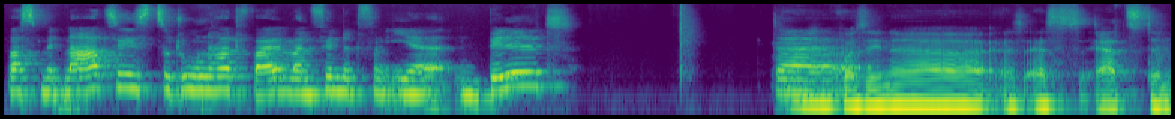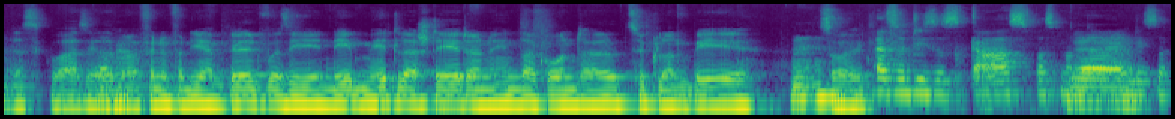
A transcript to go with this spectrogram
was mit Nazis zu tun hat, weil man findet von ihr ein Bild. Da, quasi eine SS-Ärztin ist quasi. Also Okay. man findet von ihr ein Bild, wo sie neben Hitler steht und im Hintergrund halt Zyklon B Zeug. also dieses Gas, was man Ja, da in diese.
